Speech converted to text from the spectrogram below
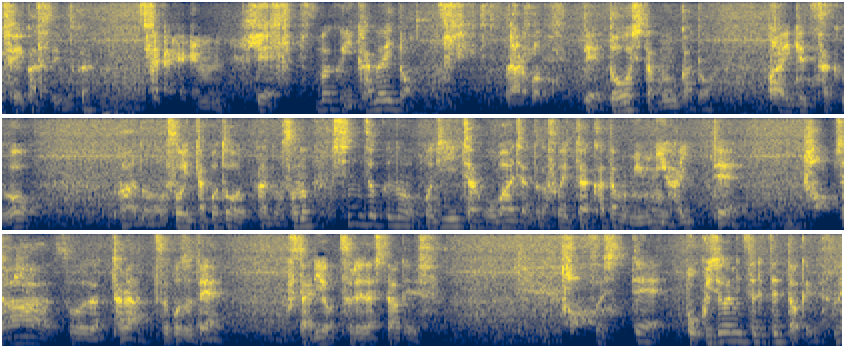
生活というんですか、うん、でうまくいかないと。なるほど。でどうしたもんかと。解決策をあのそういったことをあのその親族のおじいちゃんおばあちゃんとかそういった方も耳に入ってはじゃあそうだったらつうことで2人を連れ出したわけです。はそして牧場に連れてったわけですね。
